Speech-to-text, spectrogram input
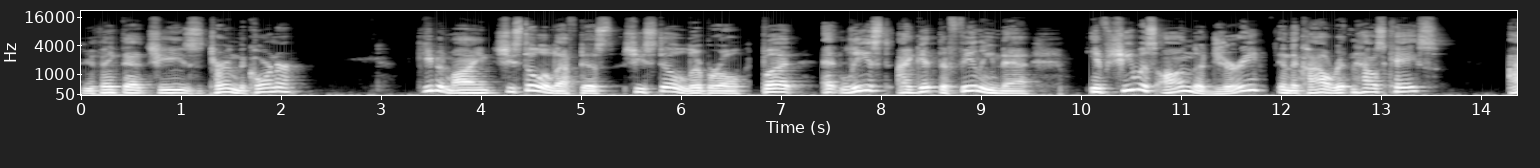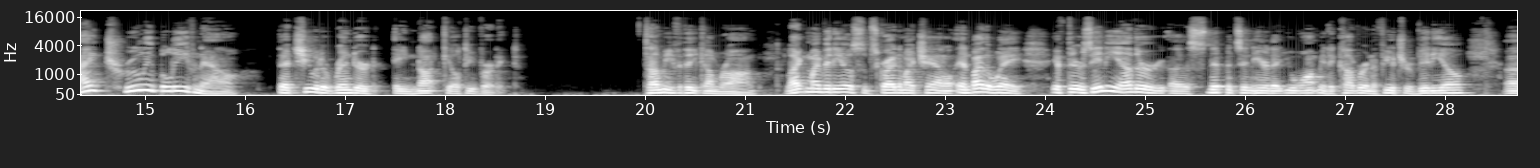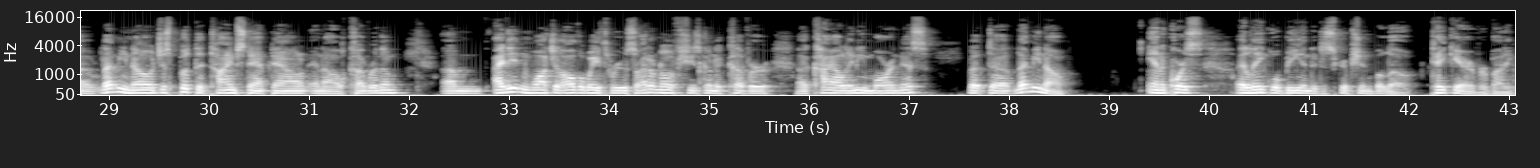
Do you think that she's turned the corner? Keep in mind, she's still a leftist, she's still liberal, but at least I get the feeling that if she was on the jury in the Kyle Rittenhouse case, I truly believe now that she would have rendered a not guilty verdict. Tell me if you think I'm wrong. Like my video, subscribe to my channel. And by the way, if there's any other uh, snippets in here that you want me to cover in a future video, uh, let me know. Just put the timestamp down and I'll cover them. Um, I didn't watch it all the way through, so I don't know if she's going to cover uh, Kyle anymore in this, but uh, let me know. And of course, a link will be in the description below. Take care, everybody.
